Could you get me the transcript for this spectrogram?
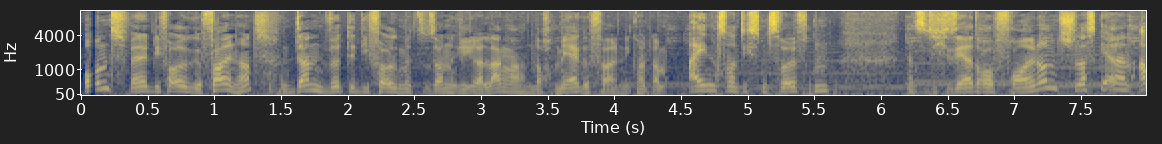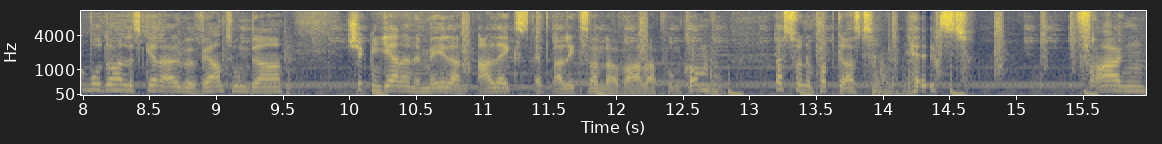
Und wenn dir die Folge gefallen hat, dann wird dir die Folge mit Susanne Grieger-Langer noch mehr gefallen. Die kommt am 21.12. Kannst du dich sehr darauf freuen. Und lass gerne ein Abo da, lass gerne eine Bewertung da. Schick mir gerne eine Mail an alex.alexanderwala.com, was du von dem Podcast hältst. Fragen,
